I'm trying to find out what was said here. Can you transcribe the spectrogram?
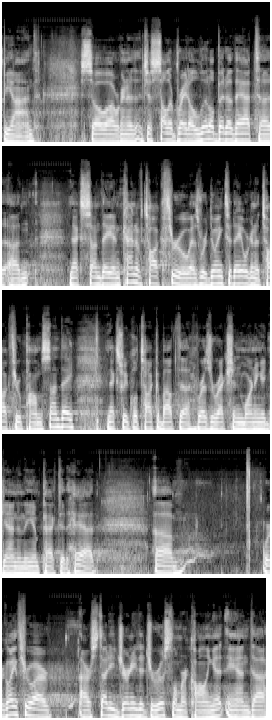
beyond. So uh, we're going to just celebrate a little bit of that. Uh, uh next Sunday and kind of talk through, as we're doing today, we're going to talk through Palm Sunday. Next week, we'll talk about the resurrection morning again and the impact it had. Um, we're going through our, our study, Journey to Jerusalem, we're calling it, and uh,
